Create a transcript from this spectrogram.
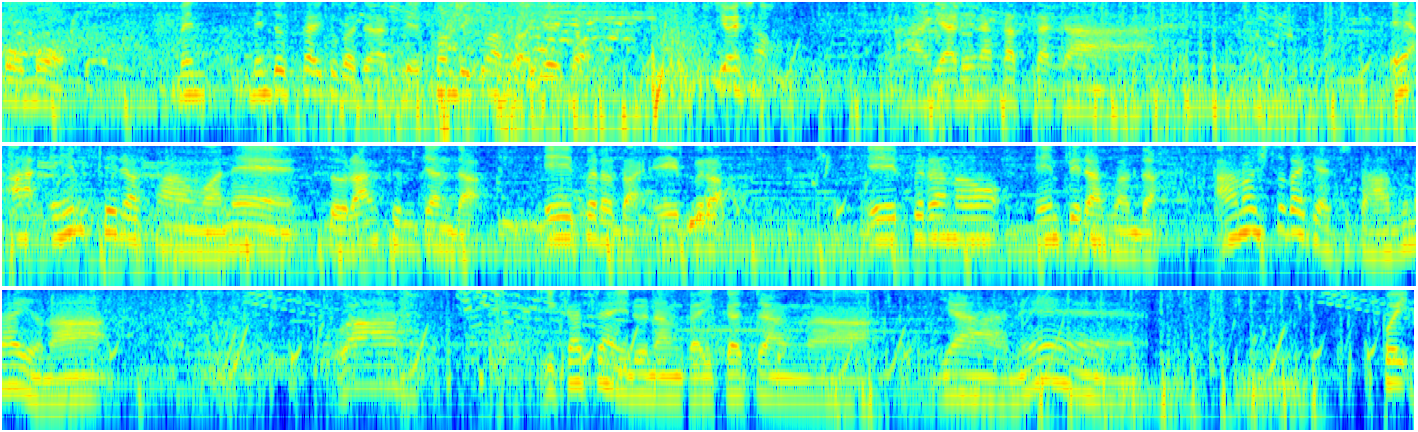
もうもう。めんめんどくさいとかじゃなくて飛んできますわ。よいしょ。よいしょ。あやれなかったか。えあエンペラさんはねちょっとランク見たんだ。A プラだ A プラ。A プラのエンペラーさんだ。あの人だけはちょっと危ないよな。わあイカちゃんいるなんかイカちゃんが。いやーねぽい。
